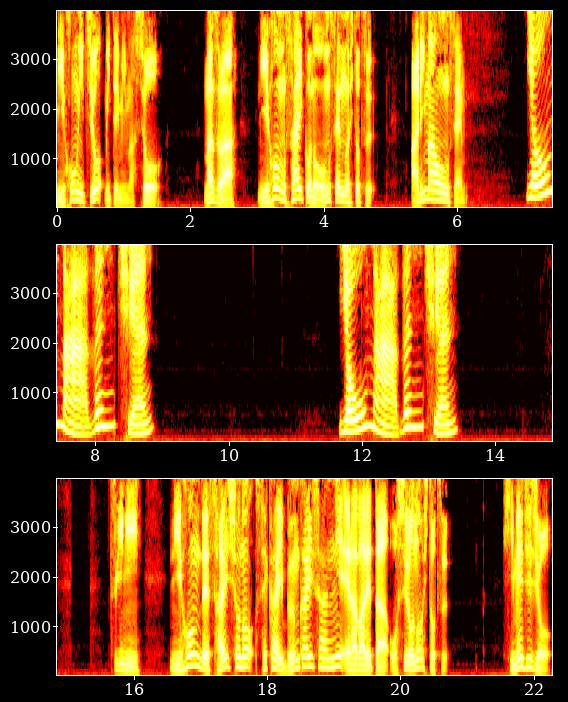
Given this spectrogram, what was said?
日本一を見てみましょう。まずは日本最古の温泉の一つ有馬温泉。有馬温泉。有馬温泉。次に日本で最初の世界文化遺産に選ばれたお城の一つ姫路城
